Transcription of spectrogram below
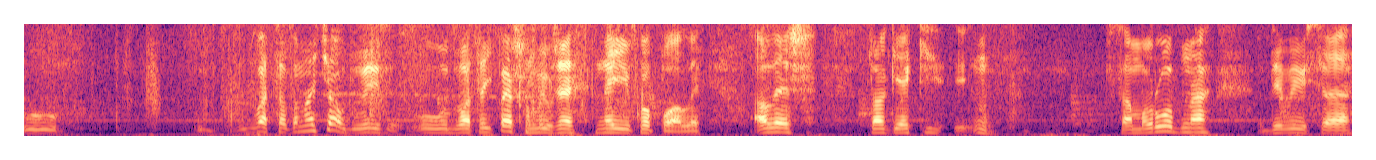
у 20-му почав, у 21-му ми вже нею копали. Але ж так як ну, саморобна, дивився,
